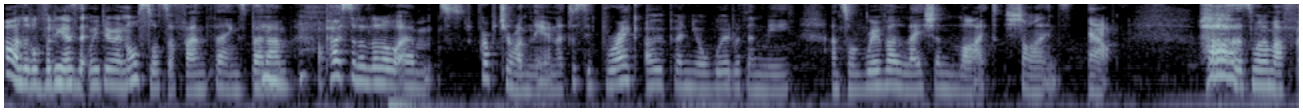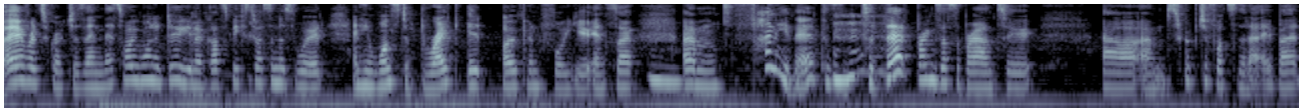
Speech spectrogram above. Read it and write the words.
oh little videos that we do and all sorts of fun things. But um, I posted a little um scripture on there, and it just said, "Break open your word within me until revelation light shines out." Oh, that's one of my favorite scriptures, and that's what we want to do. You know, God speaks to us in His Word, and He wants to break it open for you. And so, um, funny that because to that brings us around to our um, scripture for today. But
